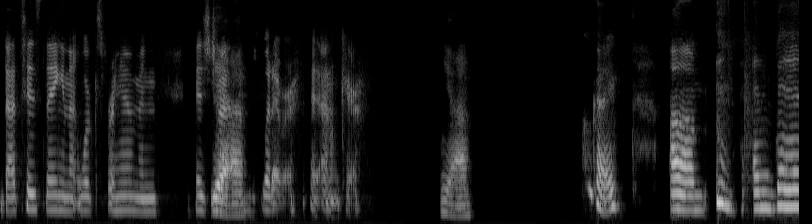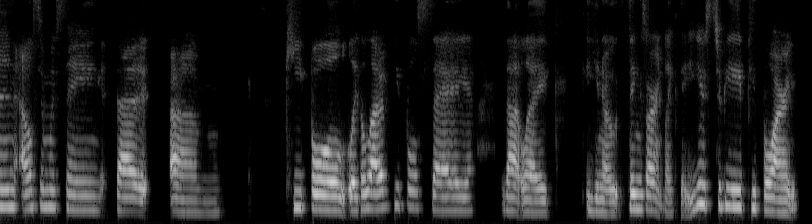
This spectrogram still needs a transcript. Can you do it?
that's his thing, and that works for him and his job. Yeah. Whatever. I, I don't care. yeah okay um and then Allison was saying that um people like a lot of people say that like you know things aren't like they used to be people aren't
